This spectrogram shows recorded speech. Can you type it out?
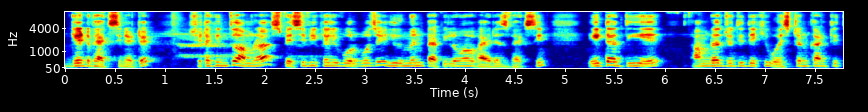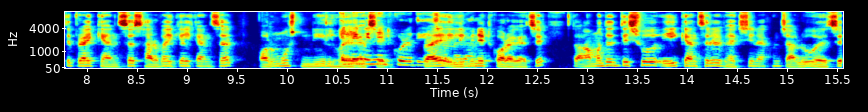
গেট ভ্যাকসিনেটেড সেটা কিন্তু আমরা স্পেসিফিক্যালি বলব যে হিউম্যান প্যাপিলোমা ভাইরাস ভ্যাকসিন এইটা দিয়ে আমরা যদি দেখি ওয়েস্টার্ন কান্ট্রিতে প্রায় cancer cervical cancer almost nil হয়ে গেছে। প্রায় এলিমিনেট করা গেছে। তো আমাদের দেশেও এই ক্যান্সারের ভ্যাকসিন এখন চালু হয়েছে।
